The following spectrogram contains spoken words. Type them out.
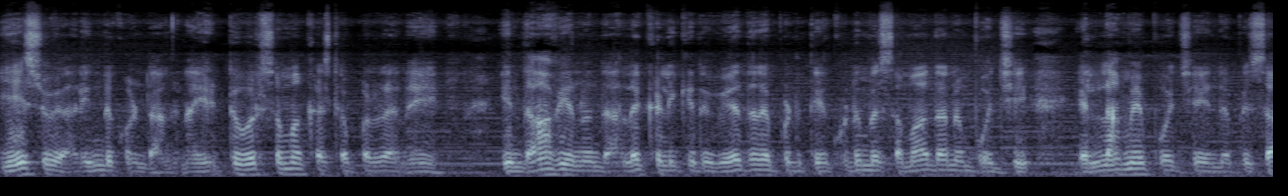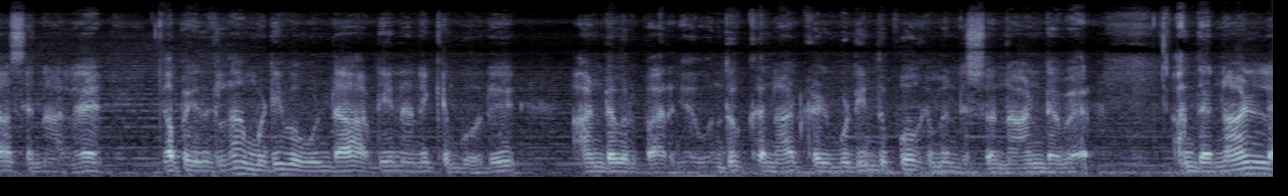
இயேசுவை அறிந்து கொண்டாங்க. நான் எட்டு வருஷமா கஷ்டப்படுறேனே. இந்த ஆவியன் வந்து அலக்கழிக்கிறது வேதனைப்படுத்தி என் குடும்ப சமாதானம் போச்சு. எல்லாமே போச்சு இந்த பிசாசினால். அப்போ இதுக்கெல்லாம் முடிவு உண்டா? அப்படின்னு நினைக்கும் போது ஆண்டவர் பாருங்க உன் துக்க நாட்கள் முடிந்து போகும் என்று சொன்ன ஆண்டவர். அந்த நாளில்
